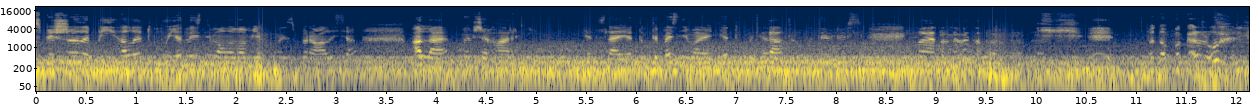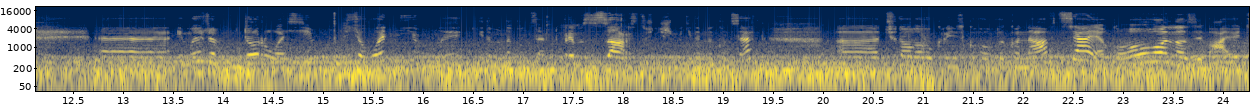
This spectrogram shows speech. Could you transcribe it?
спішили бігали, тому я не знімала вам, як ми збиралися, але ми вже гарні. Тебе знімаю, ні, то я Да. там подивлюсь. Мене там не видно, правда? Потім покажу. Е, і ми вже в дорозі. Сьогодні ми їдемо на концерт. Прямо зараз, точніше, ми їдемо на концерт е, чудового українського виконавця, якого називають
